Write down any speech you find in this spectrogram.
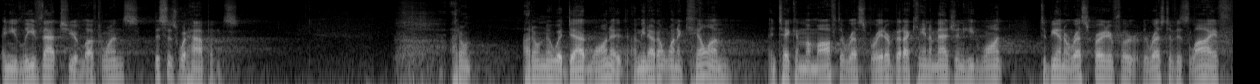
And you leave that to your loved ones? This is what happens. I don't I don't know what dad wanted. I mean, I don't want to kill him and taking him off the respirator, but I can't imagine he'd want to be on a respirator for the rest of his life.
